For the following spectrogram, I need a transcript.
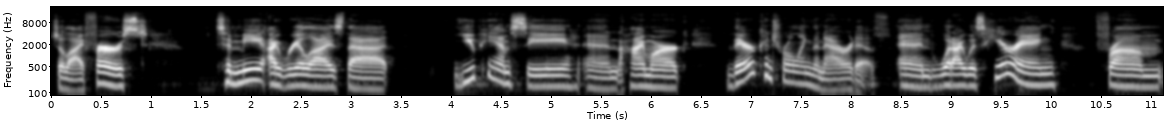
July 1st. To me, I realized that UPMC and Highmark – they're controlling the narrative. And what I was hearing from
